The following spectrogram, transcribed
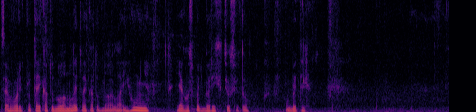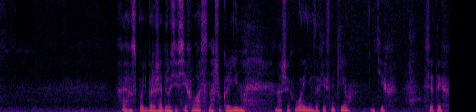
Це говорить про те, яка тут була молитва, яка тут була ігуменя, як Господь беріг цю святу обитель. Хай Господь береже, друзі, всіх вас, нашу країну, наших воїнів, захисників і тих святих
